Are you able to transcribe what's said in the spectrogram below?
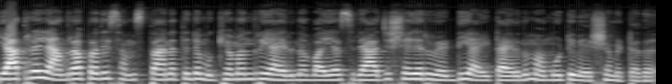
യാത്രയിൽ ആന്ധ്രാപ്രദേശ് സംസ്ഥാനത്തിന്റെ മുഖ്യമന്ത്രിയായിരുന്ന വൈ എസ് രാജശേഖർ റെഡ്ഡി ആയിട്ടായിരുന്നു മമ്മൂട്ടി വേഷമിട്ടത്.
